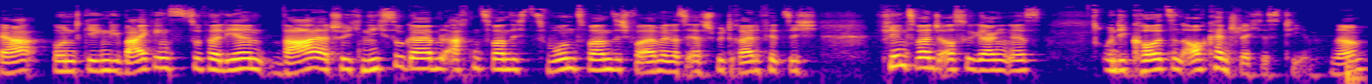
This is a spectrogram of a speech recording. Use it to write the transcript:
Ja, und gegen die Vikings zu verlieren, war natürlich nicht so geil mit 28, 22, vor allem wenn das erste Spiel 43, 24 ausgegangen ist. Und die Colts sind auch kein schlechtes Team. Ne?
